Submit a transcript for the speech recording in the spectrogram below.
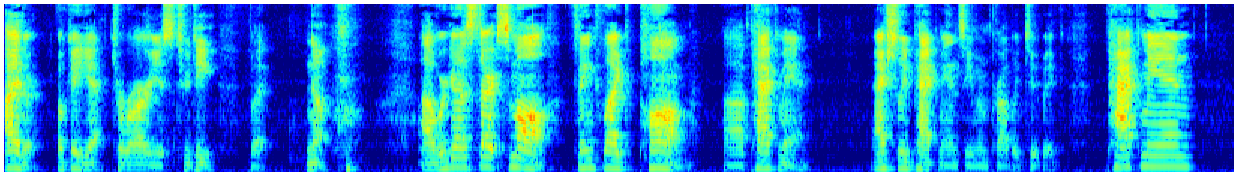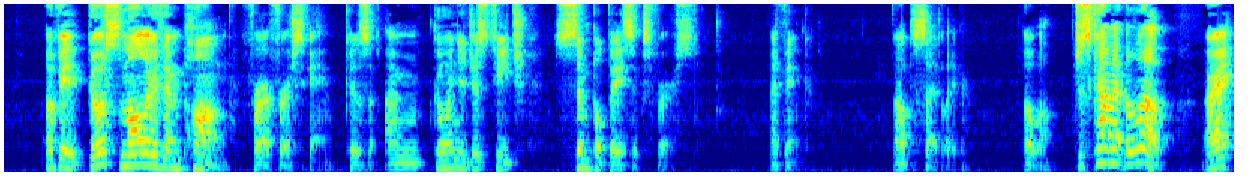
either. Okay, yeah, Terraria is 2D, but no. uh, we're gonna start small. Think like Pong, uh, Pac-Man. Actually, Pac-Man's even probably too big. Pac-Man. Okay, go smaller than Pong for our first game, because I'm going to just teach simple basics first. I think. I'll decide later. Oh well. Just comment below. Alright?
